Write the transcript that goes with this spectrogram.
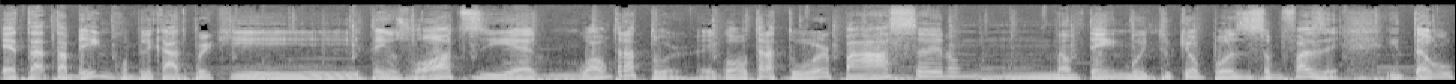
É, tá, tá bem complicado porque tem os votos e é igual um trator. É igual um trator, passa e não, não tem muito o que a oposição fazer. Então,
